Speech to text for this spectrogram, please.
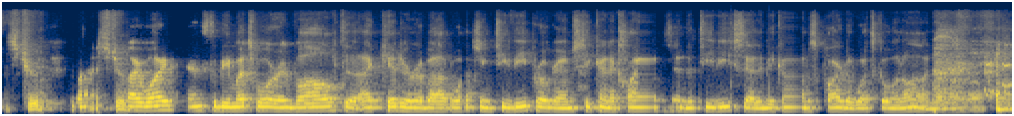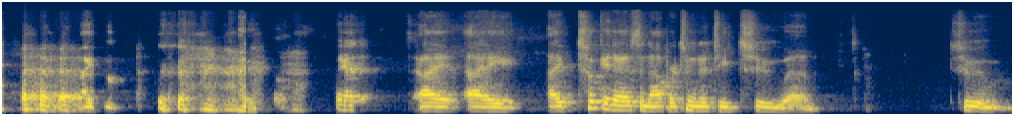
it's true. That's true. My wife tends to be much more involved. Uh, I kid her about watching TV programs. She kind of climbs in the TV set and becomes part of what's going on. I, and I, I, I took it as an opportunity to uh, to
